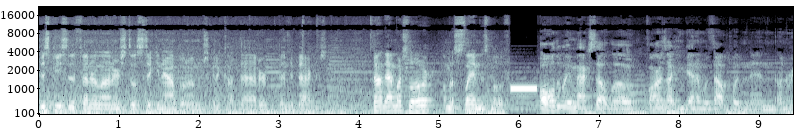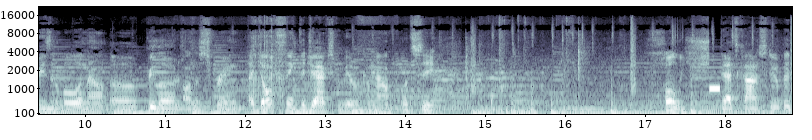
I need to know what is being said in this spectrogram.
This piece of the fender liner is still sticking out, but I'm just gonna cut that or bend it back or something. It's not that much lower. I'm gonna slam this motherfucker all the way maxed out low, far as I can get him without putting an unreasonable amount of preload on the spring. I don't think the jack's gonna be able to come out. Let's see. Holy sh! That's kind of stupid.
